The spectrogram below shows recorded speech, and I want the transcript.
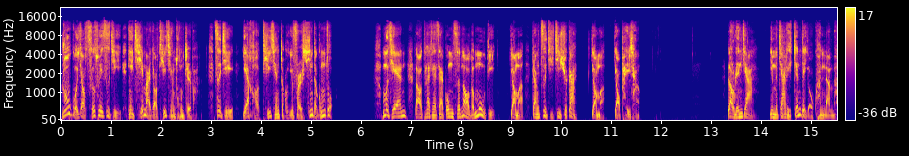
如果要辞退自己，你起码要提前通知吧，自己也好提前找一份新的工作。目前老太太在公司闹的目的，要么让自己继续干，要么要赔偿。老人家，你们家里真的有困难吗？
